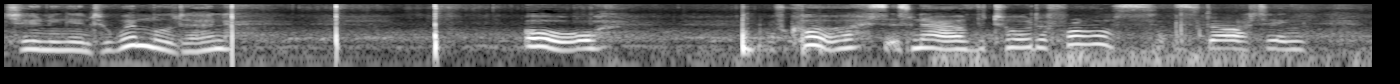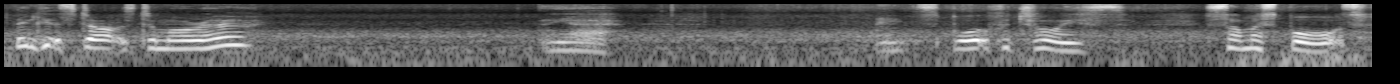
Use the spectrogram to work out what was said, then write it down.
tuning into Wimbledon or, of course, it's now the Tour de France starting. I think it starts tomorrow. Yeah, sport for choice, summer sports,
